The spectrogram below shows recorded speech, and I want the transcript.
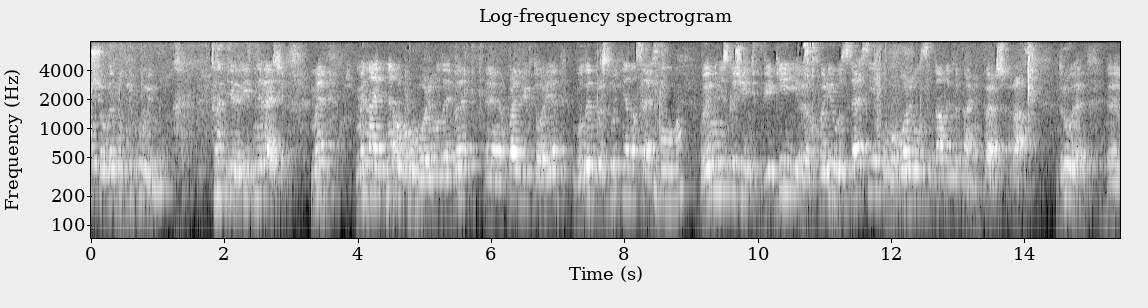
що ви публікуєте. Тут є різні речі. Ми, ми навіть не обговорювали, ви, е, пані Вікторія, були присутні на сесії. Ви мені скажіть, в який е, період сесії обговорювалося дане питання? Перше, раз. Друге, е,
